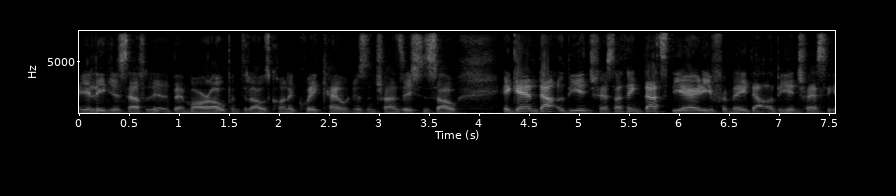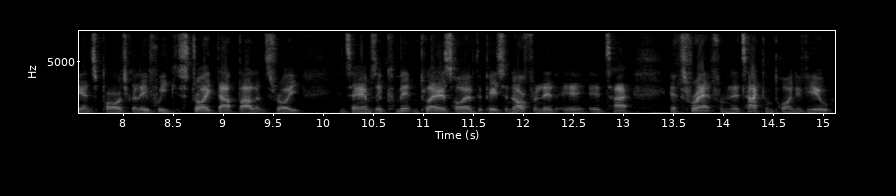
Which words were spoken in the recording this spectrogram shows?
Are you leaving yourself a little bit more open to those kind of quick counters and transitions? So again, that'll be interesting. I think that's the area for me that'll be interesting against Portugal if we strike that balance right in terms of committing players high up the pitch and offering a, a, attack a threat from an attacking point of view,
